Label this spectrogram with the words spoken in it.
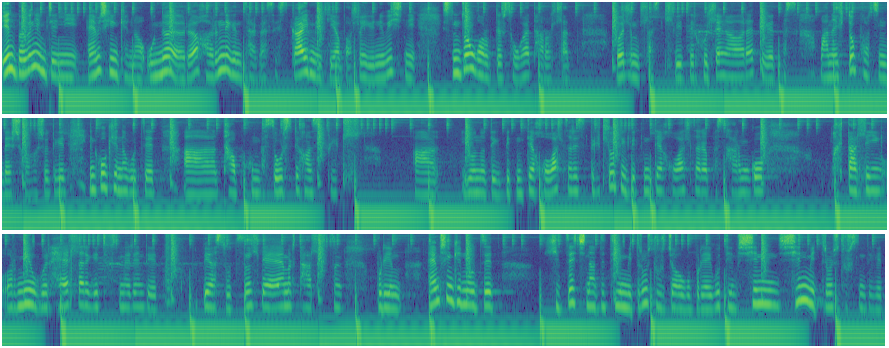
энэ богино хэмжээний аимшигын кино өнөө орой 21 цагаас Sky Media болон Univision-ы 903 дээр суугаад харууллаад Болимлаас телевизээр хүлээн аваарай. Тэгээд бас манай YouTube хуудсанд байрших байгаа шүү. Тэгээд энэ хүү киног үзээд та бүхэн бас өөрсдийнхөө сэтгэл а юунуудыг бидэнтэй хуваалцараа сэтгэлдлүүдийг бидэнтэй хуваалцараа бас харамгүй Магтаалын урмын үгээр хайрлаарай гэж хүсмээрэн. Тэгээд би бас үзсэн л дээ амар таалагдсан. Бүр юм аимшиг кино үзээд хизээч надад тийм мэдрэмж төрж байгаагүй бүр айгүй тийм шин шин мэдрэмж төрсэн. Тэгээд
